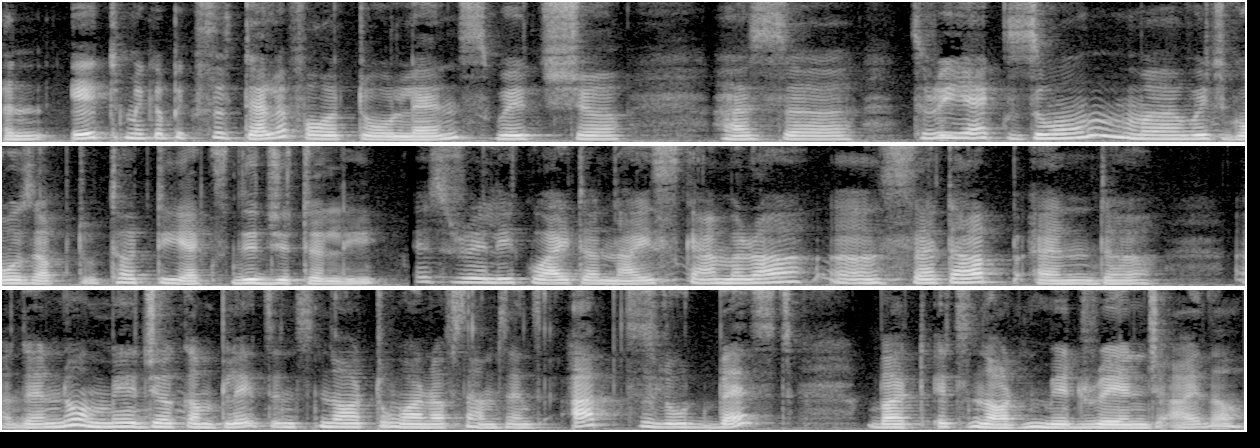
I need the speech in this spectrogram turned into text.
an 8 megapixel telephoto lens which uh, has a 3x zoom uh, which goes up to 30x digitally. It's really quite a nice camera uh, setup and uh, there are no major complaints. It's not one of Samsung's absolute best, but it's not mid range either.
